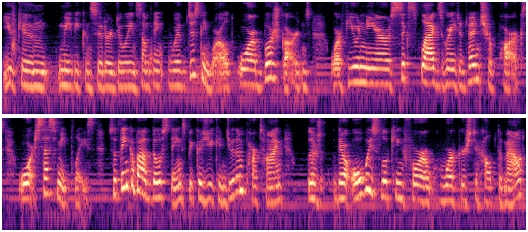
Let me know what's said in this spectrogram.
You can maybe consider doing something with Disney World or Busch Gardens, or if you're near Six Flags Great Adventure Parks or Sesame Place. So think about those things because you can do them part-time they're always looking for workers to help them out.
